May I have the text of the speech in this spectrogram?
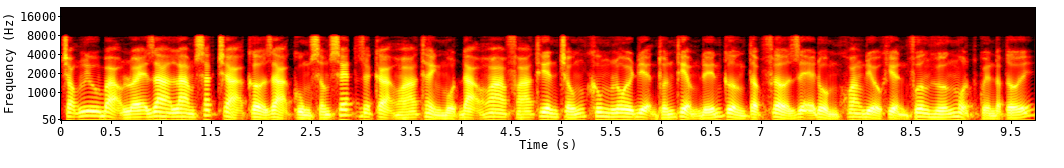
Trọng lưu bạo lóe ra làm sắc trả cờ giả cùng sấm sét ra cả hóa thành một đạo hoa phá thiên chống không lôi điện thuấn thiểm đến cường tập phở dễ đổm khoang điều khiển phương hướng một quyền đập tới.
